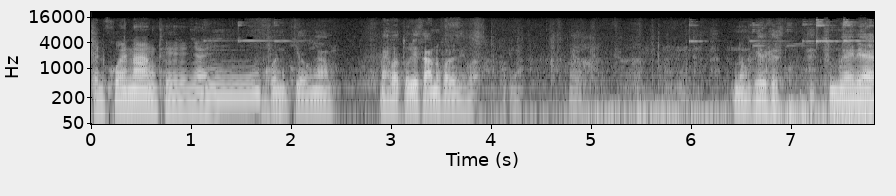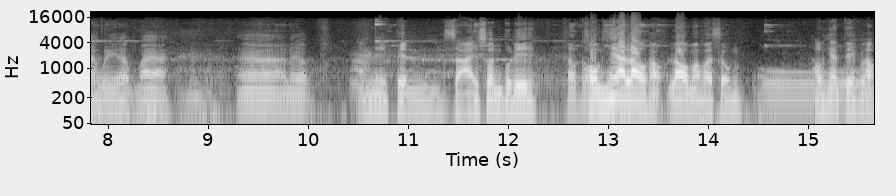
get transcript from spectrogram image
เป็นกล้วยนางที่ใหญ่อืมคนเกี่ยวงามแม่ว่าตัวที่สามนู่นพอเลยนี่พ่อนะครับน้องพี่ก็เมื่อยเนี่ยครับวันนี้ครับมาอ่านะครับอันนี้เป็นสายส้นบุรี ครับผมของเฮียเล่าครับเล่ามาผสมโอ้ของเฮียเตกเล่า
